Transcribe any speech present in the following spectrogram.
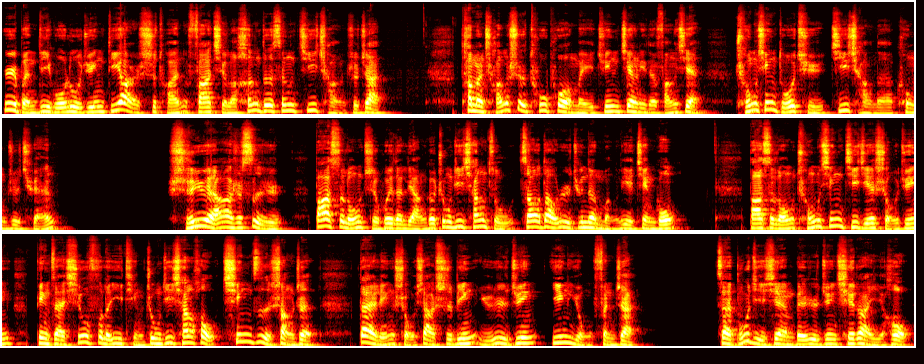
日本帝国陆军第二师团发起了亨德森机场之战。他们尝试突破美军建立的防线，重新夺取机场的控制权。十月二十四日，巴斯隆指挥的两个重机枪组遭到日军的猛烈进攻。巴斯隆重新集结守军，并在修复了一挺重机枪后，亲自上阵，带领手下士兵与日军英勇奋战。在补给线被日军切断以后，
